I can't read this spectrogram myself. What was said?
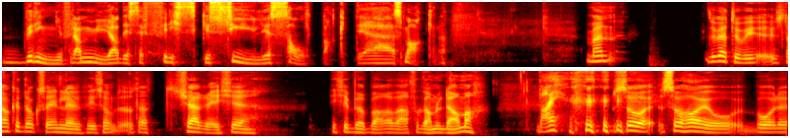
bringe fram mye av disse friske, syrlige, saltaktige smakene. Men du vet jo, vi snakket også innledningsvis om at sherry ikke, ikke bør bare være for gamle damer. Nei. så, så, har jo både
